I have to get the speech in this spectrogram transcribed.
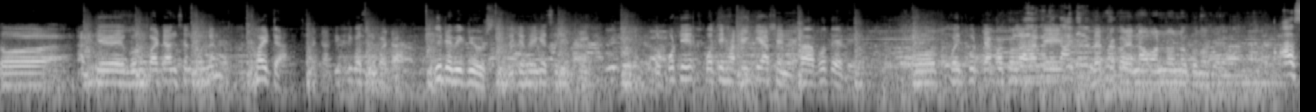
তো আজকে গরু কয়টা আনছেন বললেন? ছয়টা। বিক্রি করছেন কয়টা? দুইটা বিক্রি করছি। দুইটা হয়ে গেছে বিক্রি। তো প্রতি প্রতি হাটে কি আসেন? হ্যাঁ প্রতি হাটে। তো ফরিদপুর টাকাকোলা হাটে ব্যবসা করেন না অন্য অন্য কোনো জায়গায়? আস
